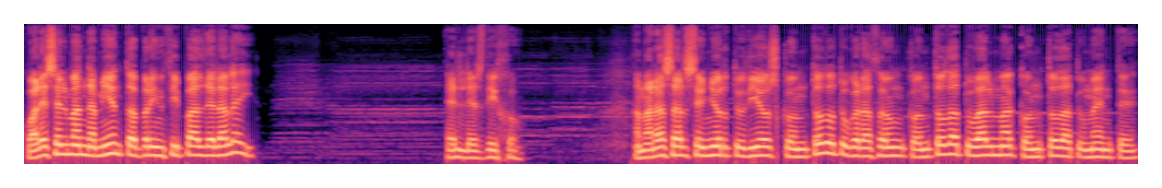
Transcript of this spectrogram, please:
¿cuál es el mandamiento principal de la ley? Él les dijo, Amarás al Señor tu Dios con todo tu corazón, con toda tu alma, con toda tu mente.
